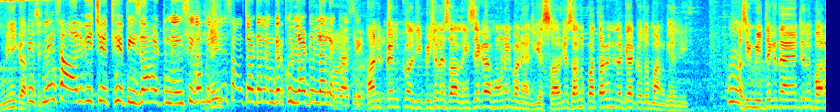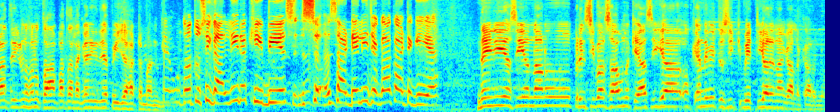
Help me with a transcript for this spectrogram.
ਮੀਂਹ ਕਰਕੇ। ਪਿਛਲੇ ਸਾਲ ਵਿੱਚ ਇੱਥੇ ਪੀਜ਼ਾ ਹਟ ਨਹੀਂ ਸੀਗਾ। ਪਿਛਲੇ ਸਾਲ ਤੁਹਾਡਾ ਲੰਗਰ ਖੁੱਲਾ ਡੁੱਲਾ ਲੱਗਾ ਸੀ। ਹਾਂਜੀ ਬਿਲਕੁਲ ਜੀ। ਪਿਛਲੇ ਸਾਲ ਨਹੀਂ ਸੀਗਾ ਹੁਣ ਹੀ ਬਣਿਆ ਜੀ ਇਸ ਸਾਲ। ਜੀ ਸਾਨੂੰ ਪਤਾ ਵੀ ਨਹੀਂ ਲੱਗਿਆ ਕਦੋਂ ਬਣ ਗਿਆ ਜੀ। ਅਸੀਂ ਮੀਟਿੰਗ ਤੇ ਆਏ ਆ ਜਦੋਂ 12 ਤਰੀਕ ਨੂੰ ਸਾਨੂੰ ਤਾਂ ਪਤਾ ਲੱਗਾ ਜੀ ਇਹ ਪੀਜ਼ਾ ਹੱਟ ਬਣ ਗਿਆ। ਉਦੋਂ ਤੁਸੀਂ ਗੱਲ ਨਹੀਂ ਰੱਖੀ ਵੀ ਇਹ ਸ- ਸ- ਸਾਡੇ ਲਈ ਜਗ੍ਹਾ ਘਟ ਗਈ ਹੈ? ਨਹੀਂ ਜੀ ਅਸੀਂ ਉਹਨਾਂ ਨੂੰ ਪ੍ਰਿੰਸੀਪਲ ਸਾਹਿਬ ਨੂੰ ਕਿਹਾ ਸੀਗਾ ਉਹ ਕਹਿੰਦੇ ਵੀ ਤੁਸੀਂ ਕਮੇਟੀ ਵਾਲੇ ਨਾਲ ਗੱਲ ਕਰ ਲਓ।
